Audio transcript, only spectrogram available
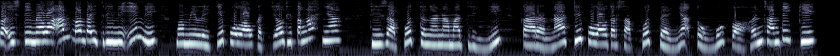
Keistimewaan Pantai Trini ini memiliki pulau kecil di tengahnya disebut dengan nama Trini karena di pulau tersebut banyak tumbuh pohon santiki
